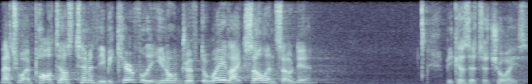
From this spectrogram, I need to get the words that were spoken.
That's why Paul tells Timothy be careful that you don't drift away like so and so did, because it's a choice.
